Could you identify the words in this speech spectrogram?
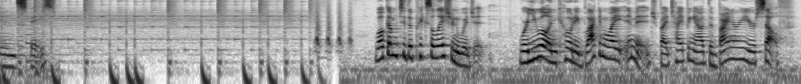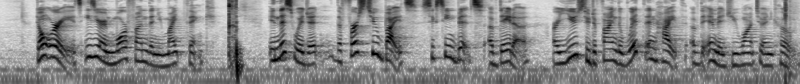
in space. Welcome to the Pixelation widget, where you will encode a black and white image by typing out the binary yourself. Don't worry, it's easier and more fun than you might think. In this widget, the first two bytes, 16 bits of data, are used to define the width and height of the image you want to encode.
